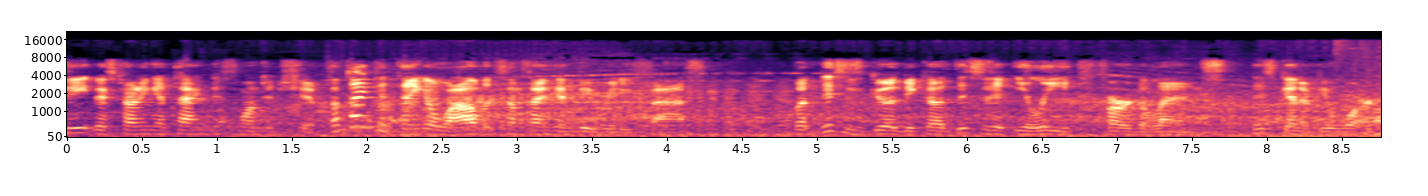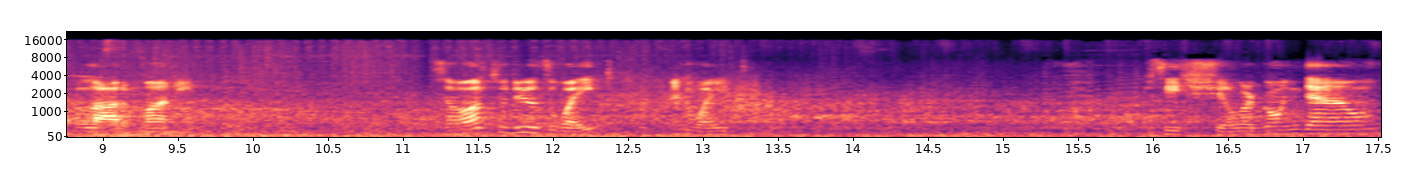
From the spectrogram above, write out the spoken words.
See, they're starting to attack this wanted ship. Sometimes it can take a while, but sometimes it can be really fast. But this is good because this is an elite fer-de-lance. This is gonna be worth a lot of money. So all to do is wait and wait. You see Schiller going down.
